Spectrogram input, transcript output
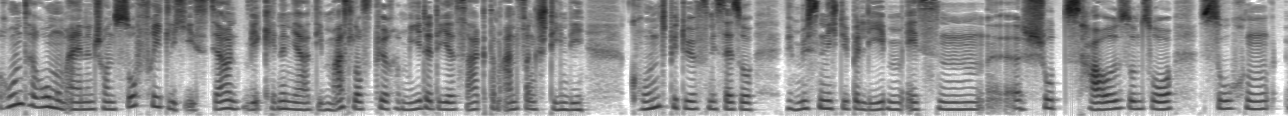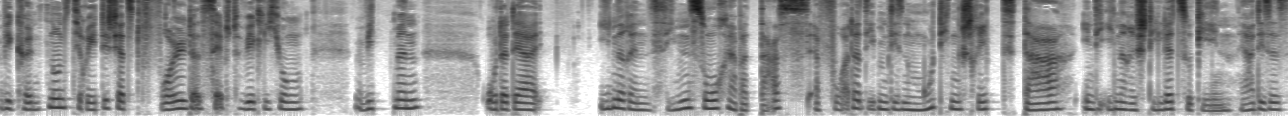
rundherum um einen schon so friedlich ist, ja, und wir kennen ja die Maslow-Pyramide, die ja sagt, am Anfang stehen die Grundbedürfnisse, also wir müssen nicht überleben, Essen, äh, Schutz, Haus und so suchen. Wir könnten uns theoretisch jetzt voll der Selbstverwirklichung widmen oder der inneren Sinnsuche, aber das erfordert eben diesen mutigen Schritt, da in die innere Stille zu gehen. Ja, dieses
